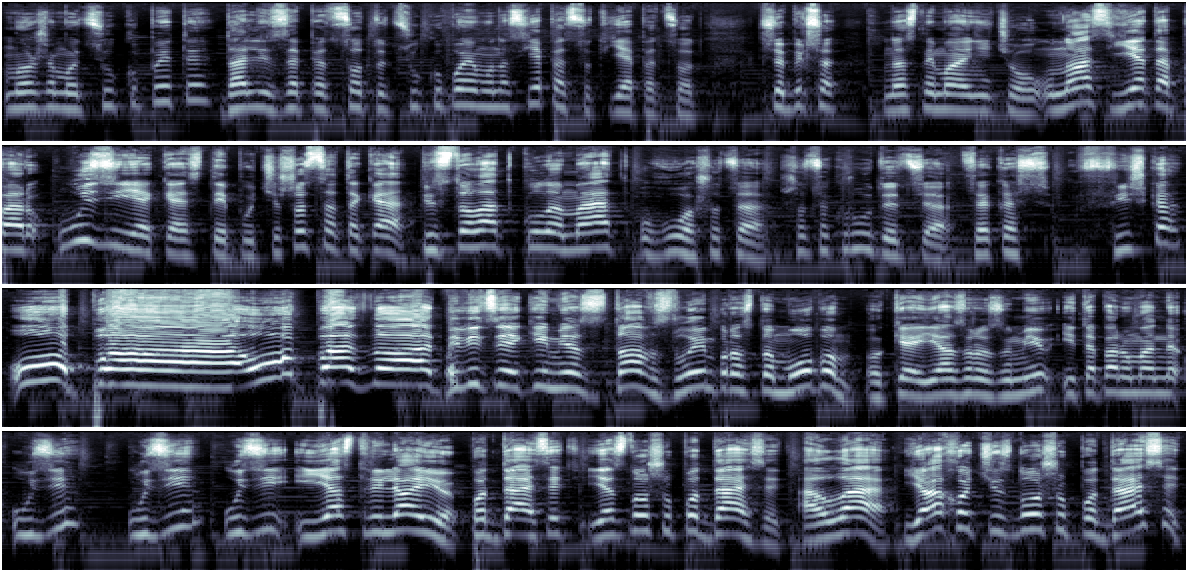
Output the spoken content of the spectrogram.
Можемо цю купити. Далі за 500 оцю купуємо. У нас є 500, є 500. Все, більше у нас немає нічого. У нас є тепер узі якесь, типу, чи що це таке? Пістолет, кулемет. Ого, що це? Що це крутиться? Це якась фішка? Опа! Опа! на! Дивіться, яким я став злим просто мобом. Окей, я зрозумів. І тепер у мене узі, узі, узі. І я стріляю по 10. Я зношу по 10. Але я хоч і зношу по 10.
